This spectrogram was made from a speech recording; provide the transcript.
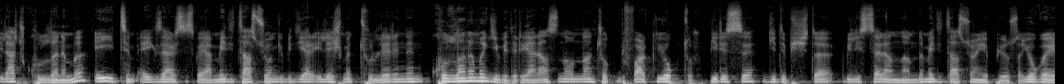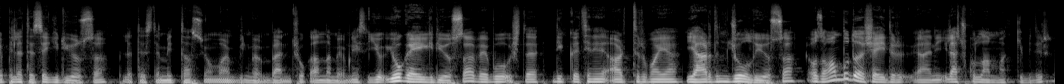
ilaç kullanımı eğitim, egzersiz veya meditasyon gibi diğer iyileşme türlerinin kullanımı gibidir. Yani aslında ondan çok bir farkı yoktur. Birisi gidip işte bilişsel anlamda meditasyon yapıyorsa, yogaya, pilatese gidiyorsa, pilateste meditasyon var mı bilmiyorum ben çok anlamıyorum. Neyse yogaya gidiyorsa ve bu işte dikkatini artırmaya yardımcı oluyorsa o zaman bu da şeydir yani ilaç kullanmak gibidir.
